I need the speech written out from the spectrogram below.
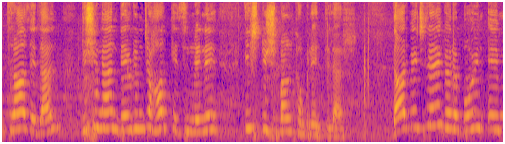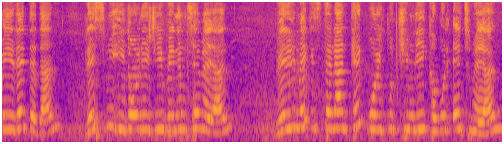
itiraz eden, düşünen devrimci halk kesimlerini iş düşman kabul ettiler. Darbecilere göre boyun eğmeyi reddeden, resmi ideolojiyi benimsemeyen, verilmek istenen tek boyutlu kimliği kabul etmeyen,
